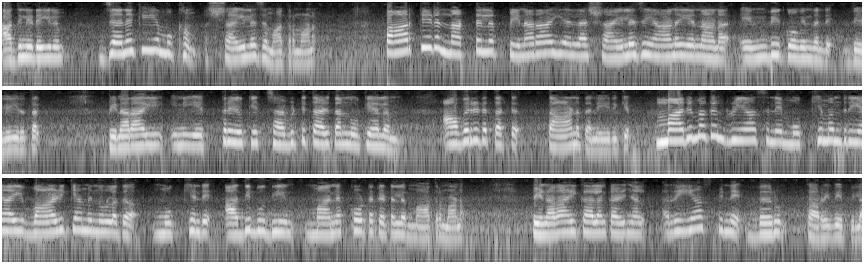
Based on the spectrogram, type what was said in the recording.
അതിനിടയിലും ജനകീയ മുഖം ശൈലജ മാത്രമാണ്. പാർട്ടിയുടെ നട്ടിൽ പിണറായി അല്ല ശൈലജയാണ് എന്നാണ് എം വി ഗോവിന്ദന്റെ വിലയിരുത്തൽ. പിണറായി ഇനി എത്രയൊക്കെ ചവിട്ടി താഴ്ത്താൻ നോക്കിയാലും അവരുടെ തട്ട് താണ് തന്നെയിരിക്കും. മരുമകൻ റിയാസിനെ മുഖ്യമന്ത്രിയായി വാഴിക്കാമെന്നുള്ളത് മുഖ്യന്റെ അതിബുദ്ധിയും മനക്കോട്ട കെട്ടലും മാത്രമാണ്. പിണറായി കാലം കഴിഞ്ഞാൽ റിയാസ് പിന്നെ വെറും കറിവേപ്പില.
